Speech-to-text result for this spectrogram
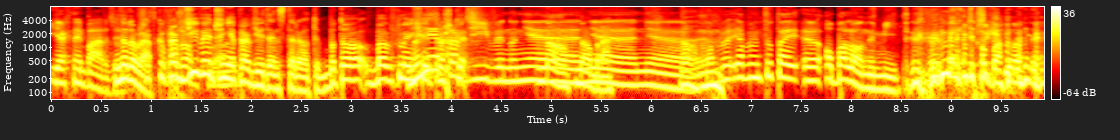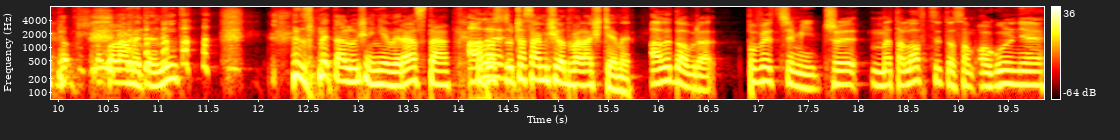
jak najbardziej. No dobra, Wszystko prawdziwy czy nieprawdziwy ten stereotyp? Bo to bawmy no się nie troszkę... prawdziwy, no nie, no, dobra. nie, nie. No, no. Ja bym tutaj e, obalony mit. mit obalony, dobrze. Obalamy ten mit. Z metalu się nie wyrasta, ale, po prostu czasami się odwala ściemy. Ale dobra, powiedzcie mi, czy metalowcy to są ogólnie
